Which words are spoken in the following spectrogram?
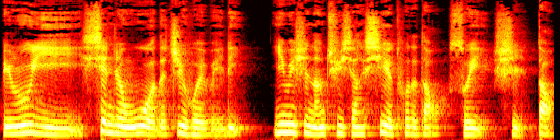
比如以现证无我的智慧为例，因为是能去向解脱的道，所以是道；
